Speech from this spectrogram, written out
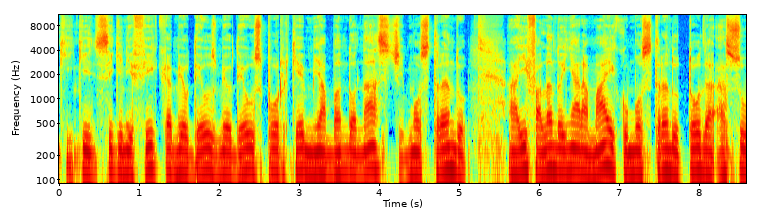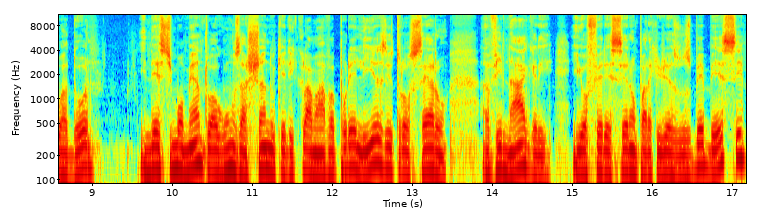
que, que significa meu Deus, meu Deus, por que me abandonaste? Mostrando aí, falando em aramaico, mostrando toda a sua dor. E neste momento, alguns achando que ele clamava por Elias, lhe trouxeram vinagre e ofereceram para que Jesus bebesse.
